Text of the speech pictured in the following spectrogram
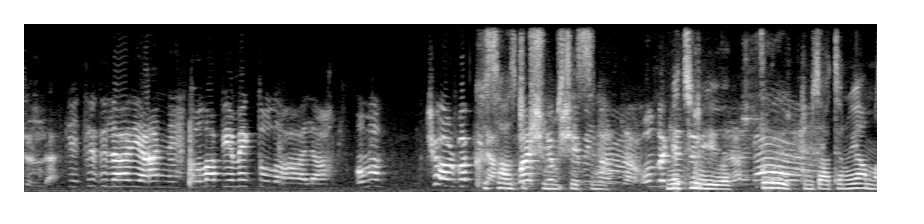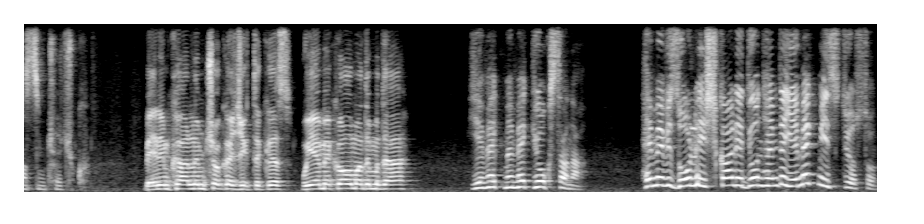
getirdiler? Getirdiler ya anne. Dolap yemek dolu hala. Ama çorba Kız pilav. azıcık Başka şunun bir şey sesini. bilmezler. Onu da Metin getirdiler. uyuyor. Zor uyuttum zaten uyanmasın çocuk. Benim karnım çok acıktı kız. Bu yemek olmadı mı daha? Yemek memek yok sana. Hem evi zorla işgal ediyorsun hem de yemek mi istiyorsun?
